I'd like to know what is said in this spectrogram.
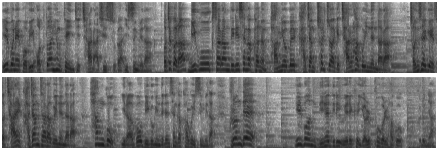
일본의 법이 어떠한 형태인지 잘 아실 수가 있습니다. 어쨌거나 미국 사람들이 생각하는 방역을 가장 철저하게 잘 하고 있는 나라, 전 세계에서 잘 가장 잘하고 있는 나라 한국이라고 미국인들은 생각하고 있습니다. 그런데 일본 니네들이 왜 이렇게 열폭을 하고 그러냐?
